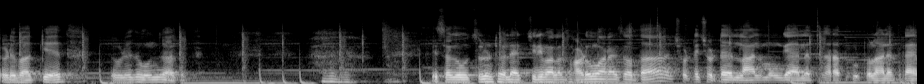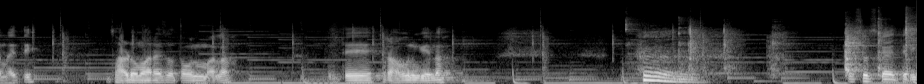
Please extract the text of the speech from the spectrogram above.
एवढे बाकी आहेत एवढे तर होऊन जातात. हे सगळं उचलून ठेवलं. ॲक्च्युली मला झाडू मारायचा होता. छोटे छोटे लाल मुंगे आल्यात घरात कुठून आलेत काय माहिती. झाडू मारायचं होतं म्हणून मला. ते राहून गेलं. तसंच काहीतरी.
